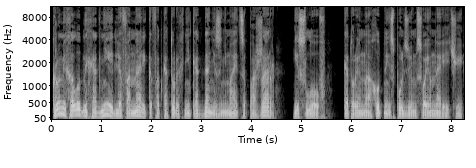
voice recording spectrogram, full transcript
Кроме холодных огней для фонариков, от которых никогда не занимается пожар, и слов, которые мы охотно используем в своем наречии,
